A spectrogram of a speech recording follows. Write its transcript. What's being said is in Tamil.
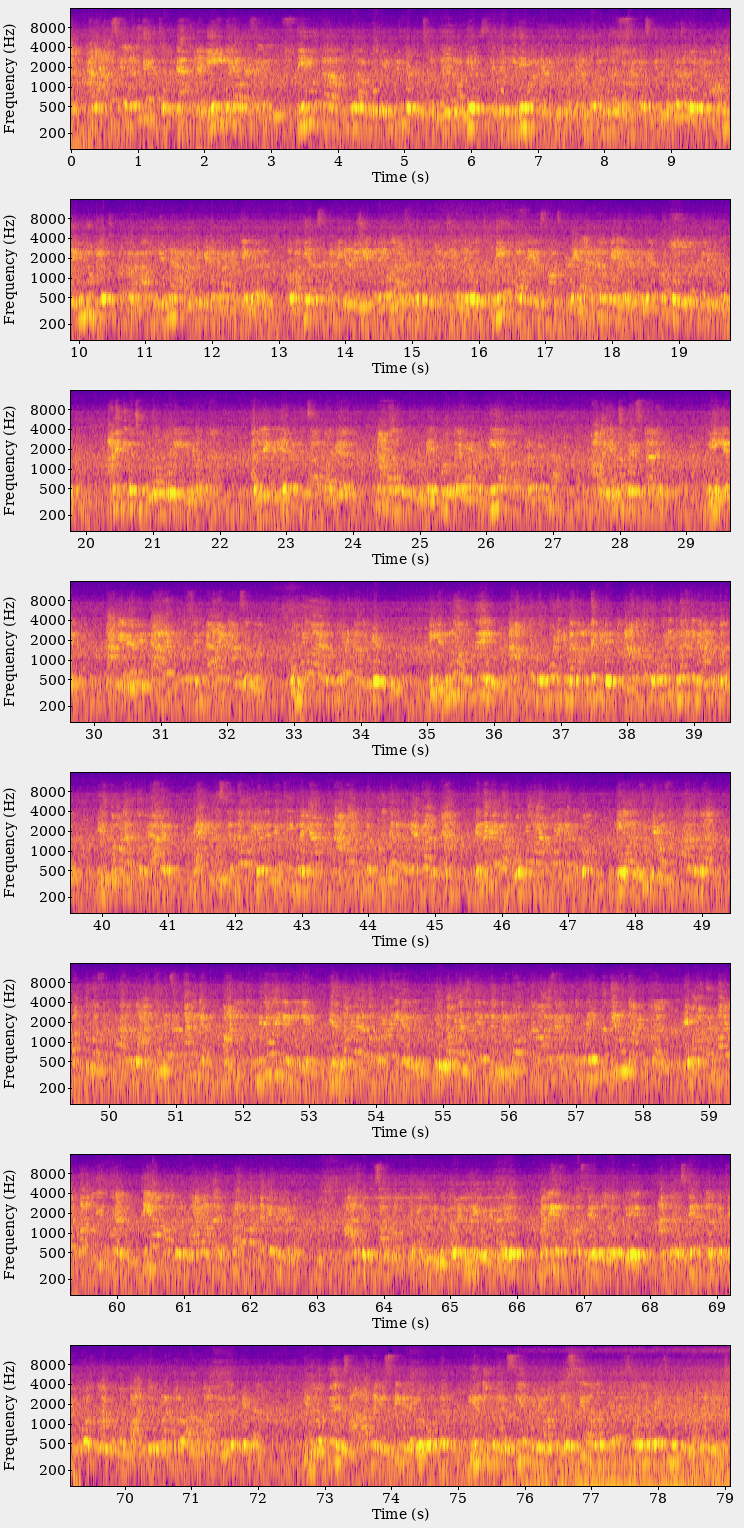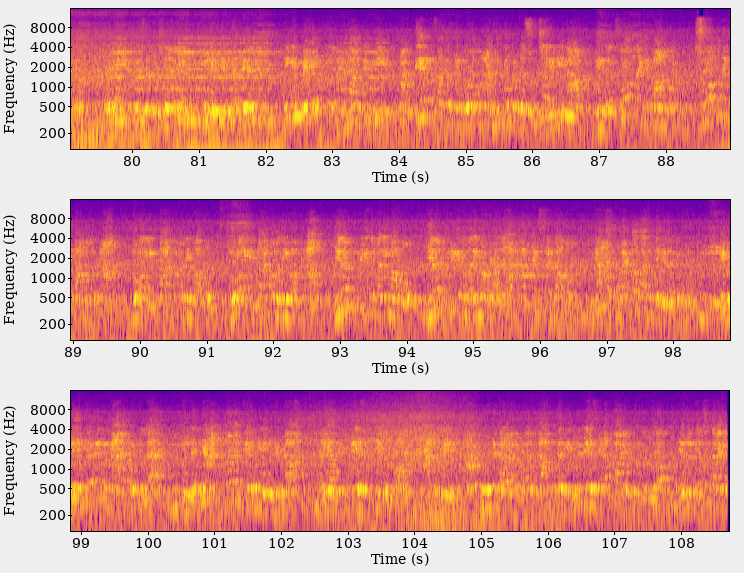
அங்கேயே நம்ம அவர் என்ன பேசினாரு? நீங்க நாங்க டைரக்ட் கொஸ்டின் டைரக்ட் ஆன்சர் தான். ஒன்பதாயிரம் கோடி நாங்க கேட்டு நீங்க இன்னும் வந்து நானூத்தி ஐம்பது கோடிக்கு மேல அன்னைக்கு நானூத்தி ஐம்பது கோடிக்கு மேல நீங்க Yeah.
